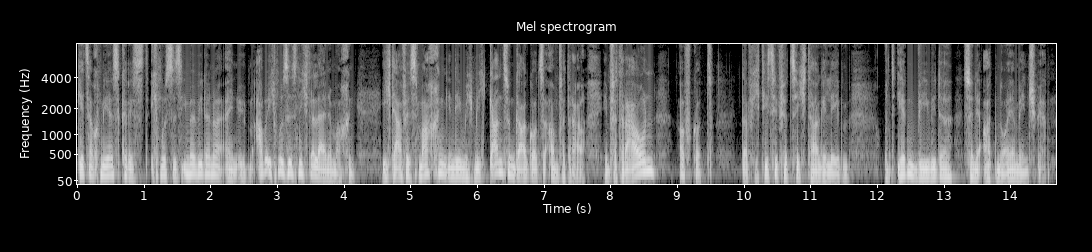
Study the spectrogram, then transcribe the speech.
geht's auch mir als Christ. Ich muss es immer wieder neu einüben. Aber ich muss es nicht alleine machen. Ich darf es machen, indem ich mich ganz und gar Gott anvertraue. Im Vertrauen auf Gott darf ich diese 40 Tage leben und irgendwie wieder so eine Art neuer Mensch werden.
